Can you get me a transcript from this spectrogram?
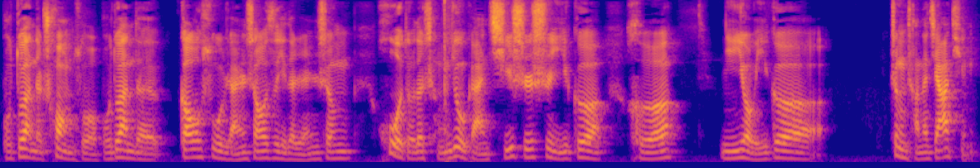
不断的创作，不断的高速燃烧自己的人生，获得的成就感，其实是一个和你有一个正常的家庭，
